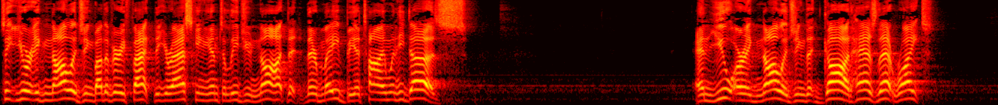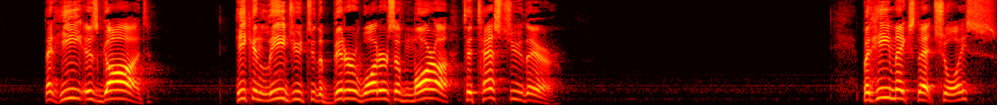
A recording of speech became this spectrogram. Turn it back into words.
See, you're acknowledging by the very fact that you're asking Him to lead you not that there may be a time when He does. And you are acknowledging that God has that right, that He is God. He can lead you to the bitter waters of Marah to test you there. But He makes that choice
